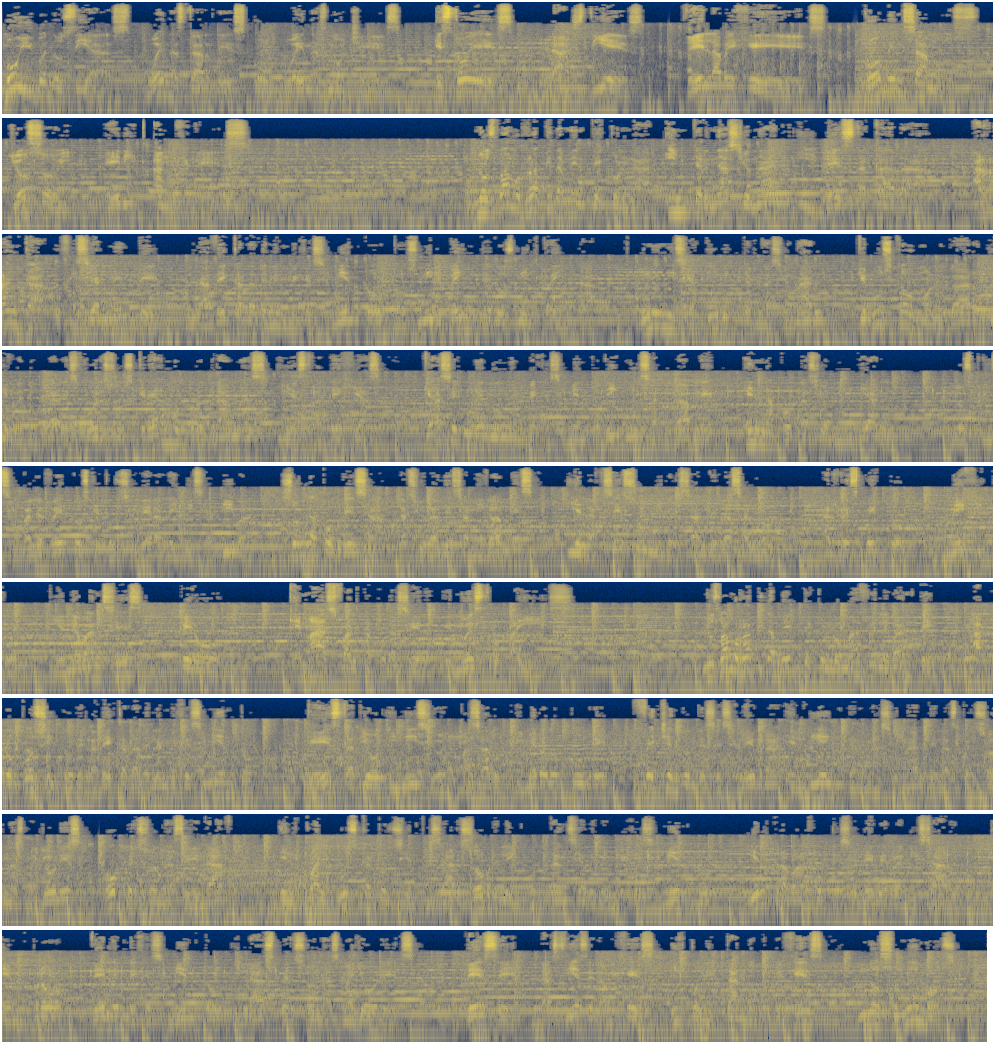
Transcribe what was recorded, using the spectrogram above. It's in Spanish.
Muy buenos días, buenas tardes o buenas noches. Esto es Las 10 de la vejez. Comenzamos. Yo soy Eric Ángeles. Nos vamos rápidamente con la internacional y destacada. Arranca oficialmente la década del envejecimiento 2020-2030 una iniciativa internacional que busca homologar y redoblar esfuerzos creando programas y estrategias que aseguren un envejecimiento digno y saludable en la población mundial. Los principales retos que considera la iniciativa son la pobreza, las ciudades amigables y el acceso universal de la salud. Al respecto, México tiene avances, pero ¿qué más falta por hacer en nuestro país? Nos vamos rápidamente con lo más relevante a propósito de la década del envejecimiento, que esta dio inicio el pasado primero de octubre, fecha en donde se celebra el Día Internacional de las Personas Mayores o Personas de Edad, el cual busca concientizar sobre la importancia del envejecimiento y el trabajo que se debe realizar en pro del envejecimiento y las personas mayores desde las 10 de la vejez y conectando tu vejez, nos unimos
